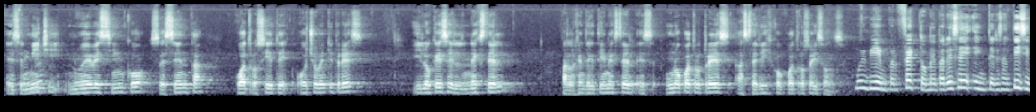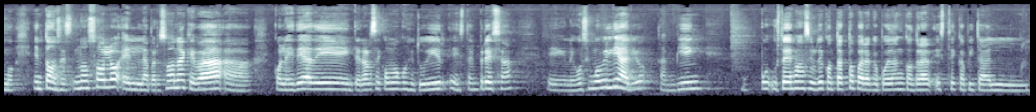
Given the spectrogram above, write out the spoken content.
Es el Michi 9560 47823. Y lo que es el Nextel, para la gente que tiene Nextel, es 143 asterisco 4611. Muy bien, perfecto. Me parece interesantísimo. Entonces, no solo la persona que va con la idea de enterarse cómo constituir esta empresa, en el negocio inmobiliario, también ustedes van a servir de contacto para que puedan encontrar este capital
